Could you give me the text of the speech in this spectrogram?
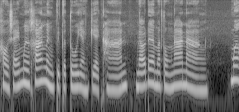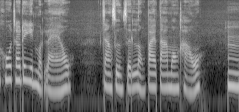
เขาใช้มือข้างหนึ่งปิดประตูอย่างเกียจค้าน แล้วเดินมาตรงหน้านาง เมื่อคู่เจ้าได้ยินหมดแล้ว จางซุนเซินหลงปลายตามองเขา อืม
